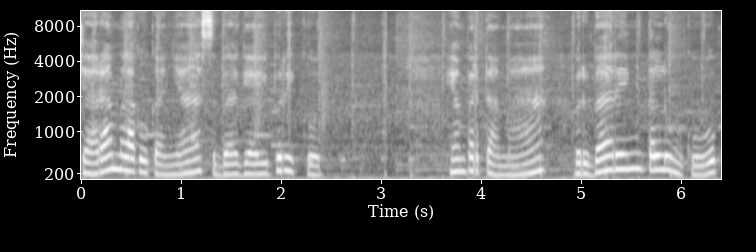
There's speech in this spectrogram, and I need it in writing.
Cara melakukannya sebagai berikut. Yang pertama, berbaring telungkup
